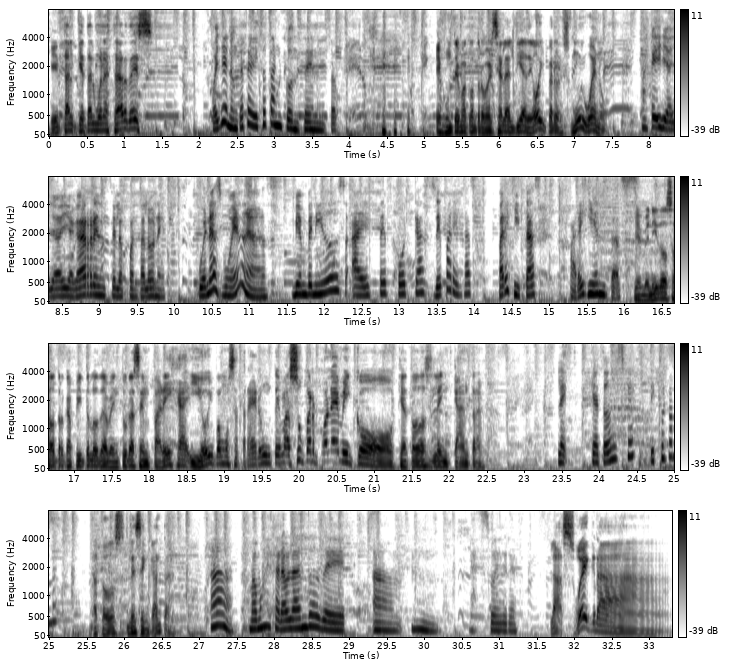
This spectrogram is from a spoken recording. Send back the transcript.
¿Qué tal? ¿Qué tal? Buenas tardes. Oye, nunca te he visto tan contento. Es un tema controversial al día de hoy, pero es muy bueno. Ay, ay, ay, agárrense los pantalones. Buenas, buenas. Bienvenidos a este podcast de parejas, parejitas, parejientas. Bienvenidos a otro capítulo de Aventuras en Pareja y hoy vamos a traer un tema súper polémico que a todos le encanta. Le- ¿Que a todos qué? Discúlpame. A todos les encanta. Ah, vamos a estar hablando de am, mm, la suegra. La suegra.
